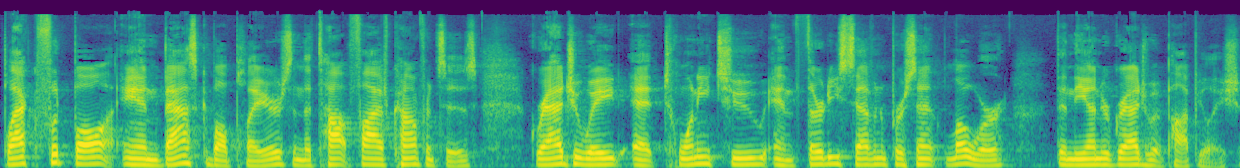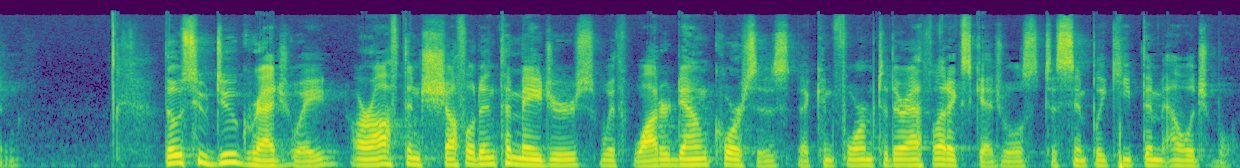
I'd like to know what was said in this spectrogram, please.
black football and basketball players in the top five conferences graduate at 22 and 37% lower than the undergraduate population. Those who do graduate are often shuffled into majors with watered down courses that conform to their athletic schedules to simply keep them eligible.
